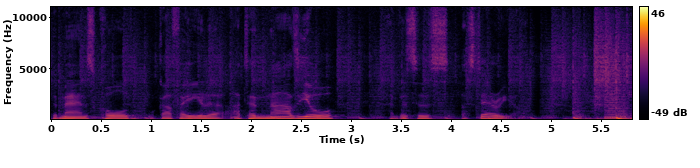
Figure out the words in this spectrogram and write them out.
The man is called Raffaele Attanasio, and this is Asterion.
